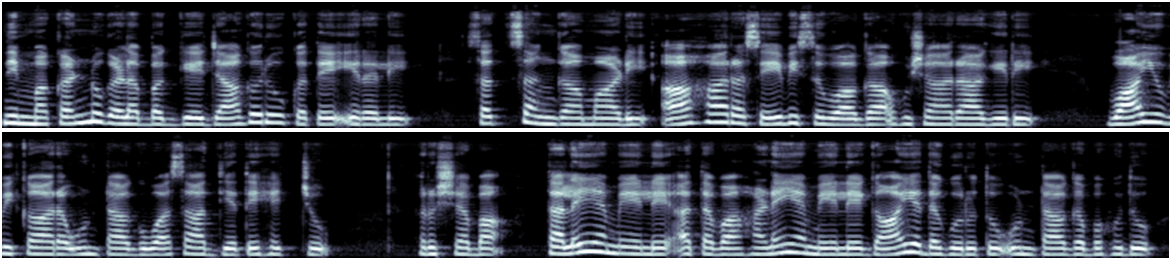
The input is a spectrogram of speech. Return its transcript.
ನಿಮ್ಮ ಕಣ್ಣುಗಳ ಬಗ್ಗೆ ಜಾಗರೂಕತೆ ಇರಲಿ, ಸತ್ಸಂಗ ಮಾಡಿ ಆಹಾರ ಸೇವಿಸುವಾಗ ಹುಷಾರಾಗಿರಿ ವಾಯುವಿಕಾರ ಉಂಟಾಗುವ ಸಾಧ್ಯತೆ ಹೆಚ್ಚು. ವೃಷಭ, ತಲೆಯ ಮೇಲೆ ಅಥವಾ ಹಣೆಯ ಮೇಲೆ ಗಾಯದ ಗುರುತು ಉಂಟಾಗಬಹುದು.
